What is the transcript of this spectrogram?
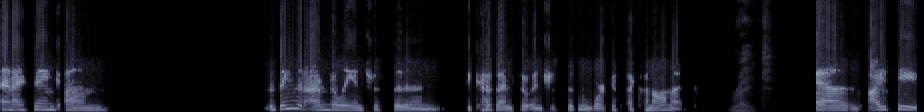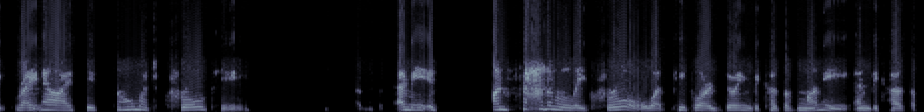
And I think um, the thing that I'm really interested in, because I'm so interested in work, is economics. Right. And I see right now, I see so much cruelty. I mean, it's unfathomably cruel what people are doing because of money and because of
